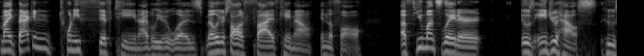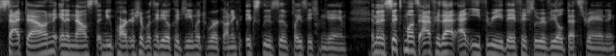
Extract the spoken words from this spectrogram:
Mike, back in 2015, I believe it was, Metal Gear Solid 5 came out in the fall. A few months later, it was Andrew House who sat down and announced a new partnership with Hideo Kojima to work on an exclusive PlayStation game. And then six months after that, at E3, they officially revealed Death Stranding.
